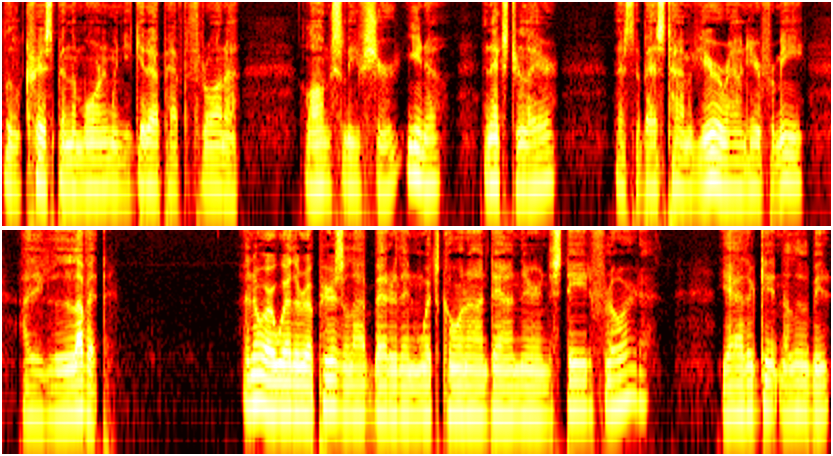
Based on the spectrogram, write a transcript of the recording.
A little crisp in the morning when you get up, have to throw on a long sleeve shirt, you know, an extra layer. That's the best time of year around here for me. I love it. I know our weather up here is a lot better than what's going on down there in the state of Florida. Yeah, they're getting a little bit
